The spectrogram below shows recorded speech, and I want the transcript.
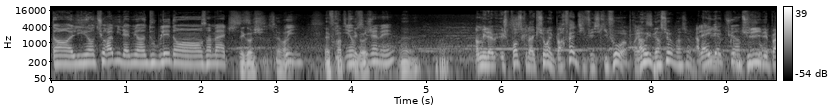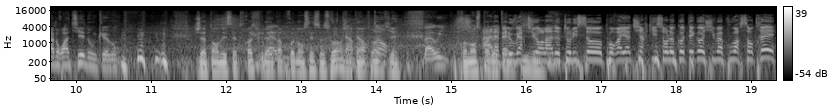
dans Lilian Thuram, il a mis un doublé dans un match. C'est gauche, c'est vrai. Oui. Mais frappe, dit, on sait gauche. jamais. Ouais, ouais. Non, mais il a- je pense que l'action est parfaite. Il fait ce qu'il faut. Après, Ah oui, c'est- bien sûr, bien sûr. Après, Là, il a tué comme un tu dis, il n'est pas droitier, donc euh, bon. J'attendais cette phrase, tu ne Bah l'avais pas oui. prononcée ce soir, C'est j'étais un peu inquiet. Bah oui. Prononce pas Ah, la belle ouverture là de Tolisso pour Ryan Cherki sur le côté gauche. Il va pouvoir centrer.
